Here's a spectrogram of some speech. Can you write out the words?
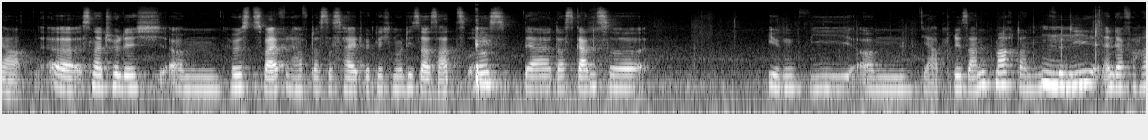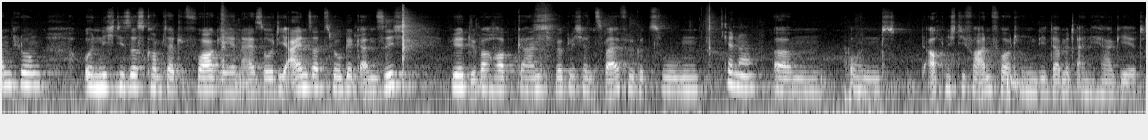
Ja, äh, ist natürlich ähm, höchst zweifelhaft, dass das halt wirklich nur dieser Satz ist, der das Ganze irgendwie ähm, ja, brisant macht dann mhm. für die in der Verhandlung und nicht dieses komplette Vorgehen. Also die Einsatzlogik an sich wird überhaupt gar nicht wirklich in Zweifel gezogen. Genau. Ähm, und auch nicht die Verantwortung, die damit einhergeht.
